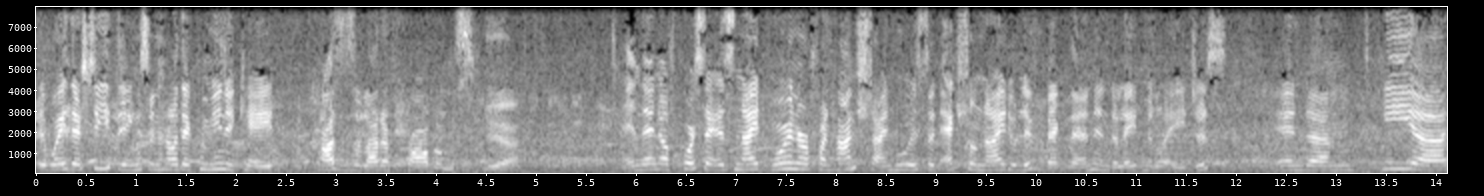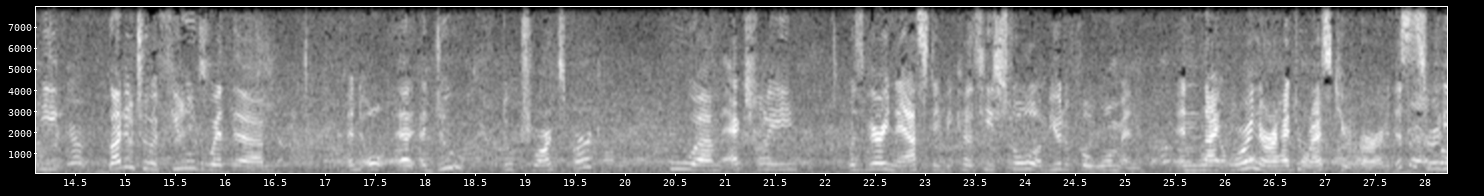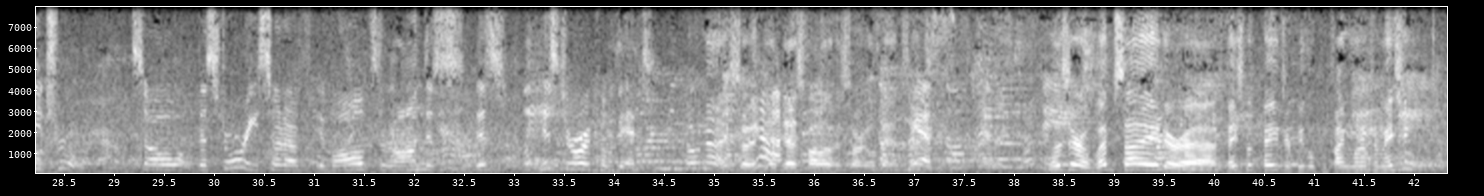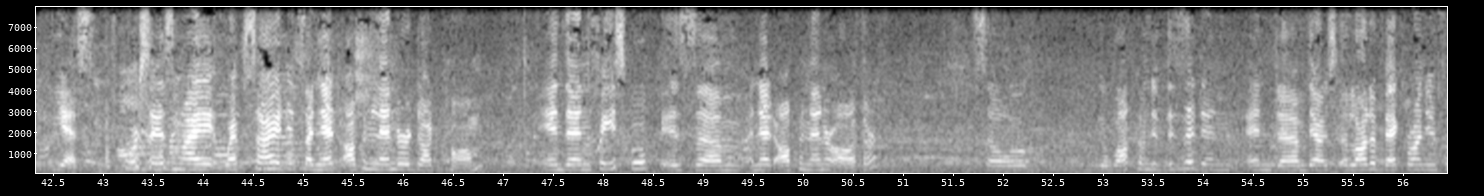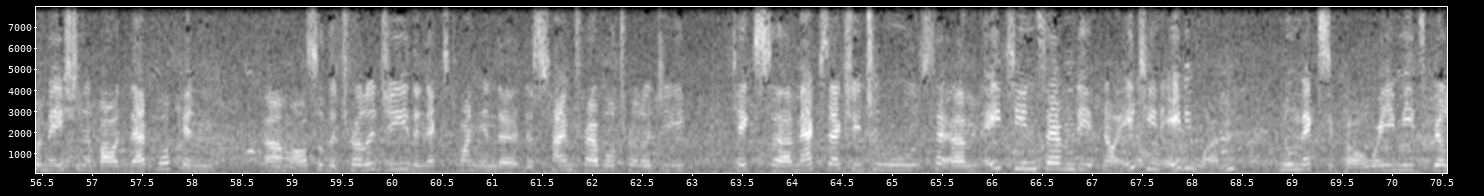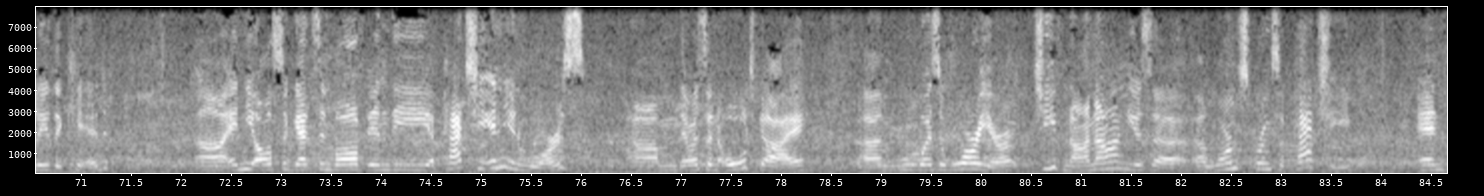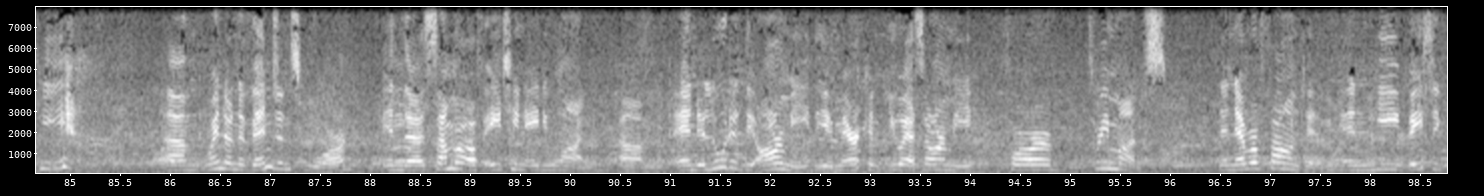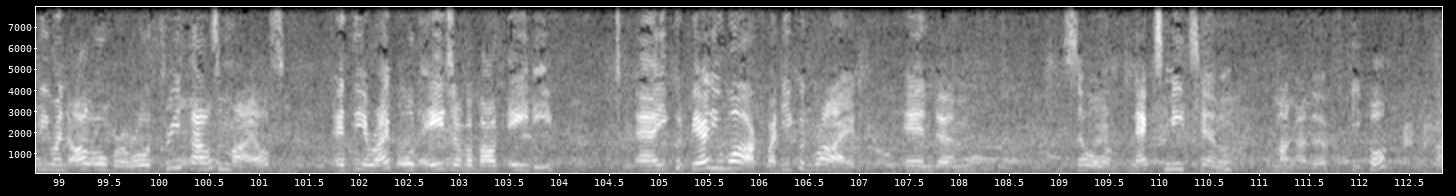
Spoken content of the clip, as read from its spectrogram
the way they see things and how they communicate causes a lot of problems. Yeah. And then, of course, there is Knight Werner von Hanstein, who is an actual knight who lived back then in the late Middle Ages. And um, he, uh, he got into a feud with um, an, o- a, a duke, Duke Schwarzburg, who um, actually was very nasty because he stole a beautiful woman. And Knight Werner had to rescue her. This is really true. So the story sort of evolves around this, this historical bit. Oh, nice. So it, Yeah. it does follow historical events. Yes, yes. Well, is there a website or a Facebook page where people can find more information? Yes, of course, there's my website. It's AnnetteOppenländer.com. And then Facebook is um, Annette Oppenländer Author. So you're welcome to visit. And, and um, there's a lot of background information about that book and um, also the trilogy. The next one in the this time travel trilogy takes uh, Max actually to um, 1870, no, 1881, New Mexico, where he meets Billy the Kid. Uh, and he also gets involved in the Apache Indian Wars. Um, there was an old guy um, who was a warrior, Chief Nana. He was a, a Warm Springs Apache, and he um, went on a vengeance war in the summer of 1881 um, and eluded the army, the American U.S. Army, for three months. They never found him, and he basically went all over, rode 3,000 miles at the ripe old age of about 80. Uh, he could barely walk, but he could ride. And um, so um, Max meets him, among other people.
